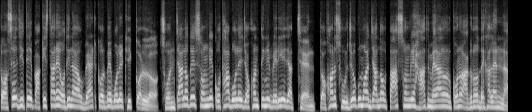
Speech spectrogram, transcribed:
টসে জিতে পাকিস্তানের অধিনায়ক ব্যাট করবে বলে ঠিক করল। সঞ্চালকের সঙ্গে কথা বলে যখন তিনি বেরিয়ে যাচ্ছেন, তখন সূর্যকুমার যাদব তার সঙ্গে হাত মেলানোর কোনো আগ্রহ দেখালেন না।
